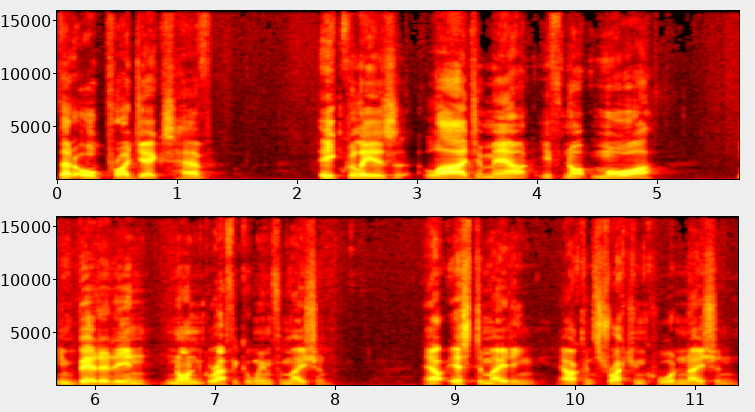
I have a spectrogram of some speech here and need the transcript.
that all projects have equally as large amount, if not more, embedded in non-graphical information. Our estimating, our construction coordination,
